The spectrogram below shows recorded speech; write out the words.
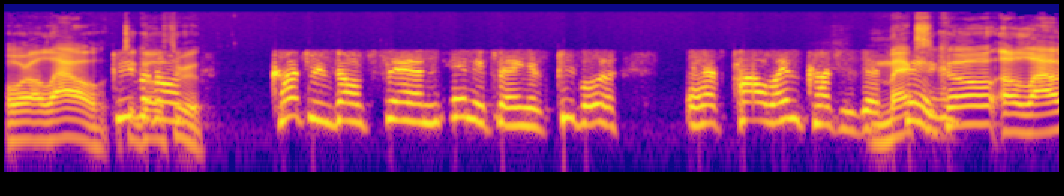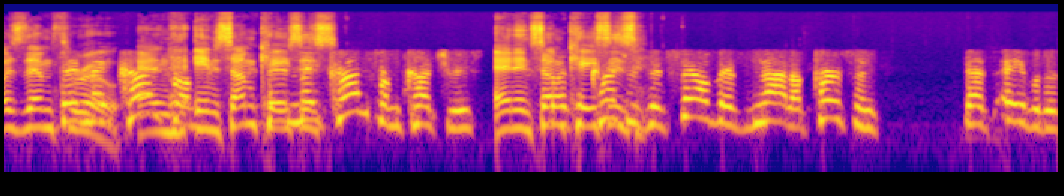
or allow to People go don't- through. Countries don't send anything. It's people that have power in countries that send. Mexico allows them through, come and from, in some cases, they come from countries, and in some cases, countries itself is not a person that's able to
